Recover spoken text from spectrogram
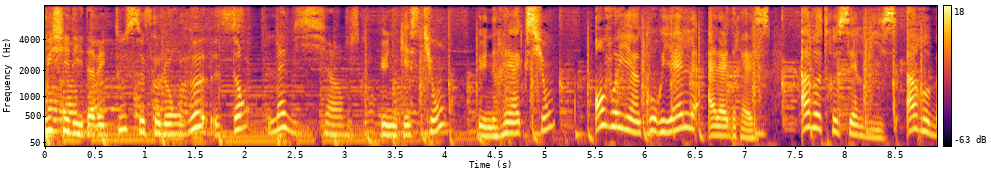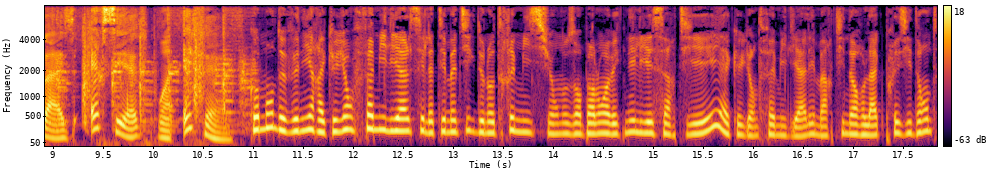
Oui, Chélide, avec tout ce que l'on veut dans la vie. Une question, une réaction Envoyez un courriel à l'adresse à votre service rcf.fr. Comment devenir accueillant familial C'est la thématique de notre émission. Nous en parlons avec Nelly Sartier, accueillante familiale, et Martine Orlac, présidente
